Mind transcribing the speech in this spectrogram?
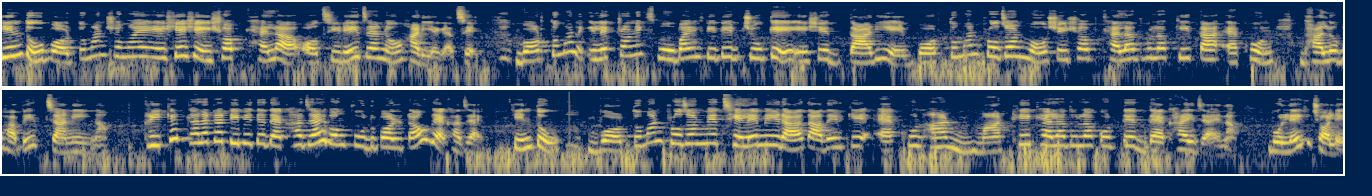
কিন্তু বর্তমান সময়ে এসে সেই সব খেলা অচিরেই যেন হারিয়ে গেছে। বর্তমান ইলেকট্রনিক্স, মোবাইল টিভির যুগে এসে দাঁড়িয়ে বর্তমান প্রজন্ম সেই সব খেলাধুলা কি তা এখন ভালোভাবে জানেই না। ক্রিকেট খেলাটা টিভিতে দেখা যায় এবং ফুটবলটাও দেখা যায়। কিন্তু বর্তমান প্রজন্মের ছেলেমেয়েরা তাদেরকে এখন আর মাঠে খেলাধুলা করতে দেখাই যায় না বলেই চলে।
